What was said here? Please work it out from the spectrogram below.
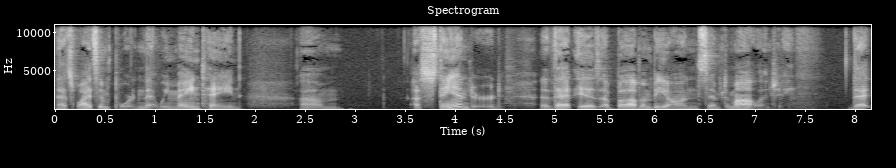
That's why it's important that we maintain um, a standard that is above and beyond symptomology, that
